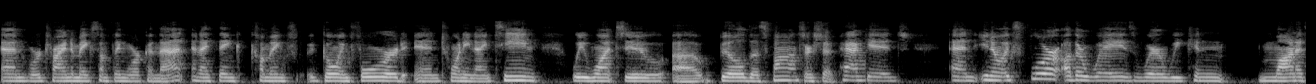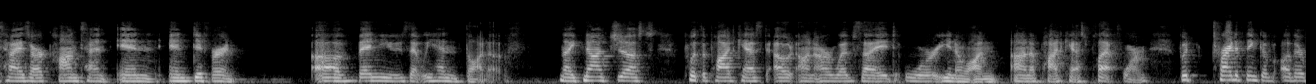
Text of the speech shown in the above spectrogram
and we're trying to make something work on that. And i think coming going forward in 2019 we want to uh, build a sponsorship package and you know explore other ways where we can monetize our content in in different uh, venues that we hadn't thought of. Like not just put the podcast out on our website or you know on on a podcast platform but try to think of other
